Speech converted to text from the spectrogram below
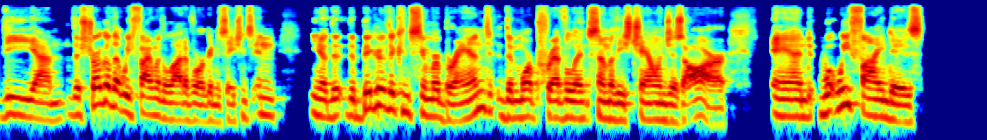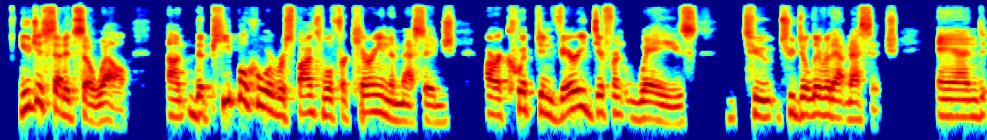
the um, the struggle that we find with a lot of organizations, and you know, the, the bigger the consumer brand, the more prevalent some of these challenges are. And what we find is, you just said it so well. Um, the people who are responsible for carrying the message are equipped in very different ways to to deliver that message. And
